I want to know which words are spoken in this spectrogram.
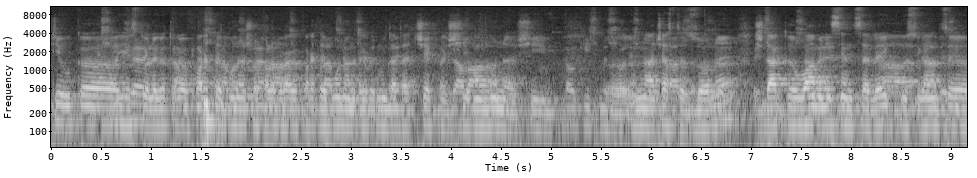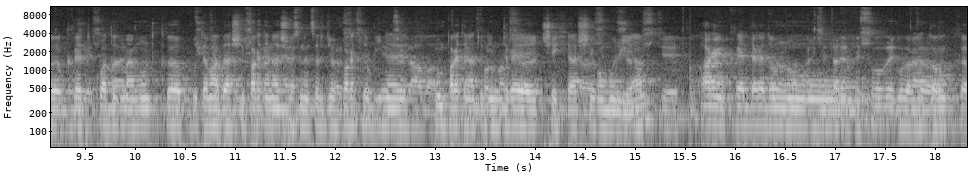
Știu că este o legătură foarte bună și o colaborare foarte bună între comunitatea cehă și română și uh, în această zonă și dacă oamenii se înțeleg, cu siguranță cred cu atât mai mult că putem avea și parteneriat și să ne înțelegem foarte bine în parteneriatul dintre Cehia și România. Are încredere domnul guvernator că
